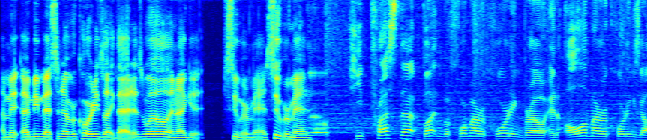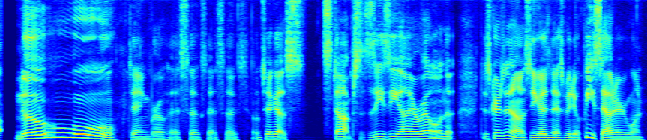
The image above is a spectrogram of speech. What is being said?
I mean, I'd be messing up recordings like that as well, and I get Superman, Superman. He pressed that button before my recording, bro, and all of my recordings got No, dang, bro, that sucks. That sucks. I'll check out Stops ZZIRL in the description. I'll see you guys next video. Peace out, everyone.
